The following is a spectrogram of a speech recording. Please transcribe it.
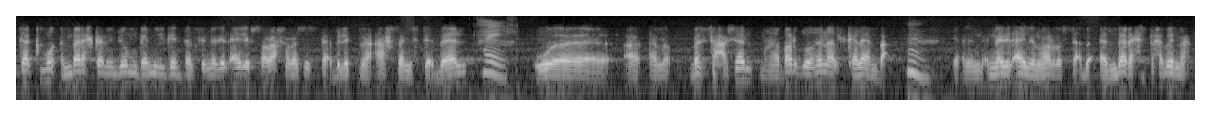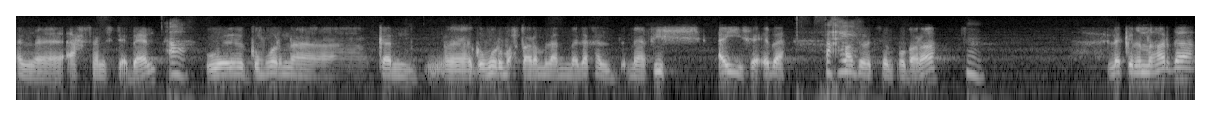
تكمن امبارح كان اليوم جميل جدا في النادي الأهلي. بصراحة ناس استقبلتنا أحسن استقبال. هايل. وأنا بس عشان ما برضه هنا الكلام بقى. مم. يعني النادي الأهلي النهارده استقبل امبارح استقبلنا أحسن استقبال. آه. وجمهورنا كان آه، جمهور محترم لما دخل ما فيش أي شائبة صحيح. حصلت في المباراة. مم. لكن النهارده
